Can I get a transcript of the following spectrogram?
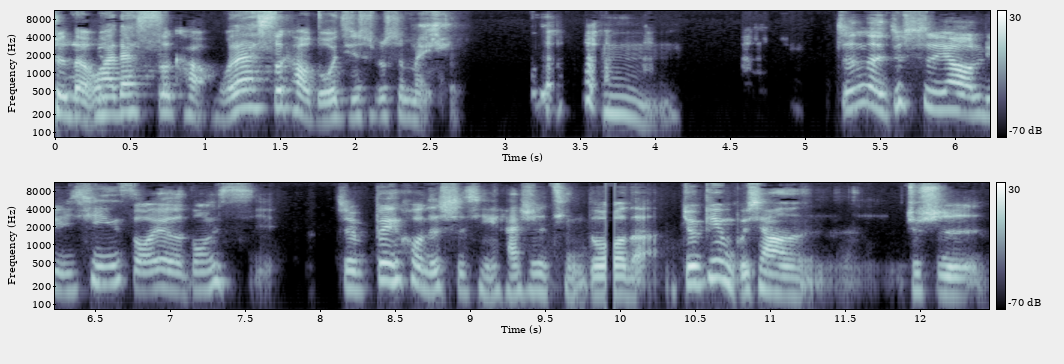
是的，我还在思考，我在思考逻辑是不是美的。嗯，真的就是要捋清所有的东西，这背后的事情还是挺多的，就并不像就是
